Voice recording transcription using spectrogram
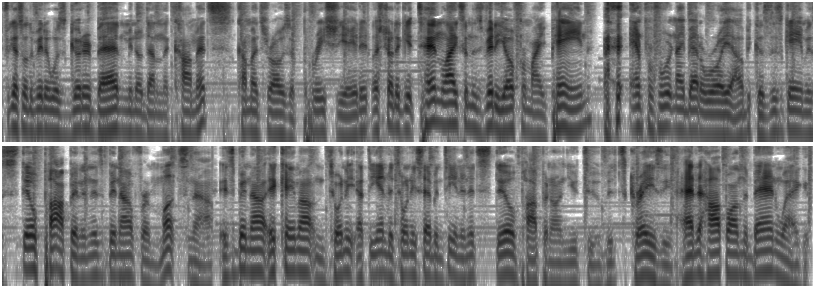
If you guys thought the video was good or bad, let me know down in the comments. Comments are always appreciated. Let's try to get 10 likes on this video for my pain and for Fortnite Battle Royale because this game is still popping and it's been out for months now. It's been out, it came out in 20 at the end of 2017 and it's still popping on YouTube. It's crazy. I had to hop on the bandwagon,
